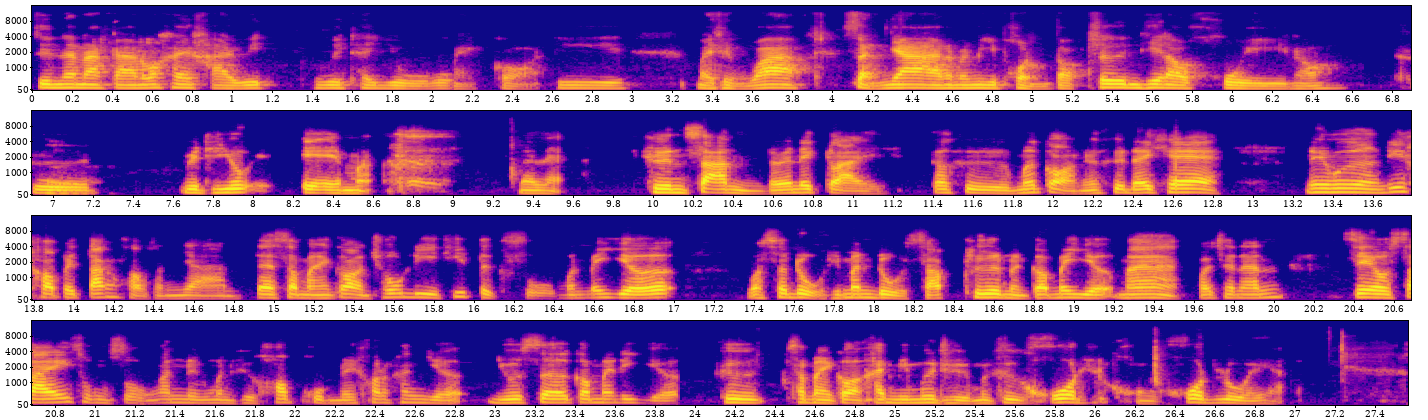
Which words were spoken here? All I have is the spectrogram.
จินตนาการว่าคล้ายๆวิทวิทยุสมัยก่อนที่ หมายถึงว่าสัญญาณมันมีผลต่อคลื่นที่เราคุยเนาะคือวิทยุ AM อะนั่นแหละคลื่นสั้นโดยในไกลก็คือเมื่อก่อนก็คือได้แค่ในเมืองที่เขาไปตั้งเสาสัญญาณ แต่สมัยก่อนโชคดีที่ตึกสูงมันไม่เยอะ วัสดุที่มันดูดซับคลื่นมันก็ไม่เยอะมาก เพราะฉะนั้น cell site สูงๆ อันนึงมันคือครอบคลุมได้ค่อนข้างเยอะ user ก็ไม่ได้เยอะ คือสมัยก่อนใครมีมือถือมันคือโคตรของโคตรรวยอะ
